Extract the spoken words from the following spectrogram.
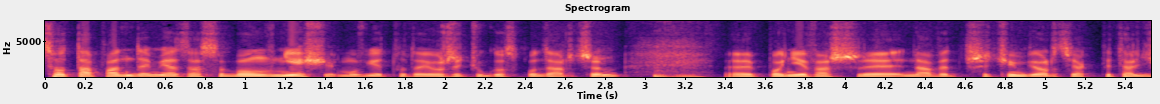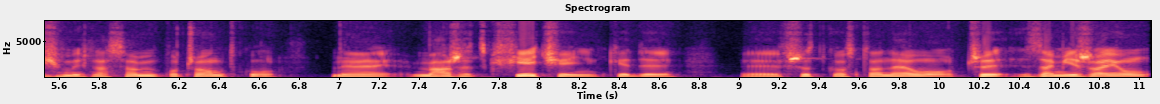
co ta pandemia za sobą niesie. Mówię tutaj o życiu gospodarczym, mhm. ponieważ e, nawet przedsiębiorcy, jak pytaliśmy ich na samym początku, e, marzec, kwiecień, kiedy wszystko stanęło, czy zamierzają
